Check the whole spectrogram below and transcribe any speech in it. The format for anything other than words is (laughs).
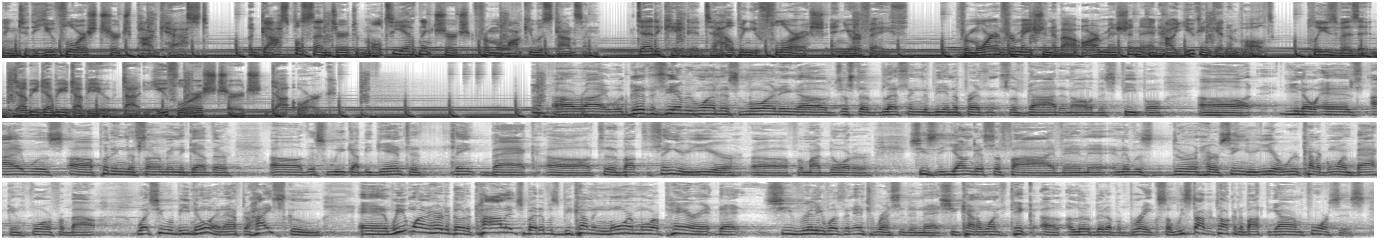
listening to the You Flourish Church podcast, a gospel centered, multi ethnic church from Milwaukee, Wisconsin, dedicated to helping you flourish in your faith. For more information about our mission and how you can get involved, please visit www.uflourishchurch.org. All right. Well, good to see everyone this morning. Uh, just a blessing to be in the presence of God and all of his people. Uh, you know, as I was uh, putting the sermon together uh, this week, I began to think back uh, to about the senior year uh, for my daughter. She's the youngest of five, and, and it was during her senior year. We were kind of going back and forth about what she would be doing after high school. And we wanted her to go to college, but it was becoming more and more apparent that she really wasn't interested in that. She kind of wanted to take a, a, little bit of a break. So we started talking about the armed forces.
